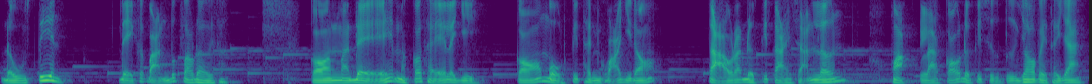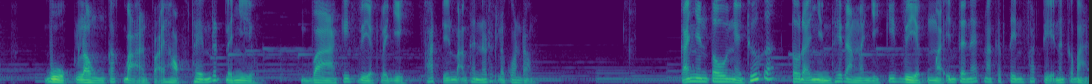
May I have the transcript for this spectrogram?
đầu tiên để các bạn bước vào đời thôi. Còn mà để mà có thể là gì? Có một cái thành quả gì đó tạo ra được cái tài sản lớn hoặc là có được cái sự tự do về thời gian buộc lòng các bạn phải học thêm rất là nhiều. Và cái việc là gì? Phát triển bản thân nó rất là quan trọng. Cá nhân tôi ngày trước á, tôi đã nhìn thấy rằng là gì? Cái việc mà internet marketing phát triển đó các bạn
